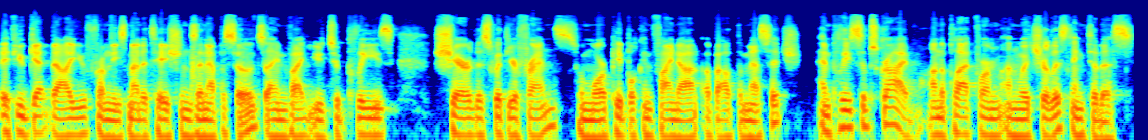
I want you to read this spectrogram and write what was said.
If you get value from these meditations and episodes, I invite you to please share this with your friends so more people can find out about the message. And please subscribe on the platform on which you're listening to this.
